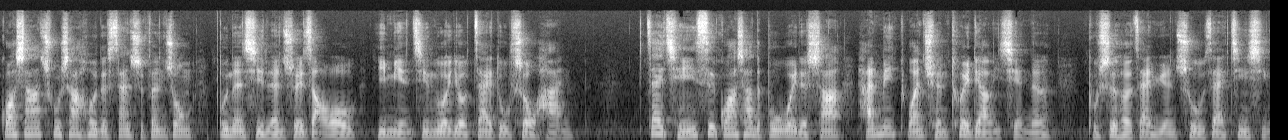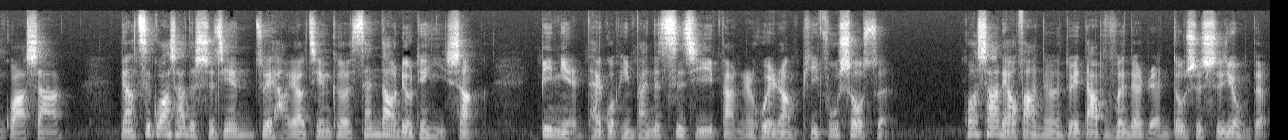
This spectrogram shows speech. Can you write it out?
刮痧出痧后的三十分钟不能洗冷水澡哦，以免经络又再度受寒。在前一次刮痧的部位的痧还没完全退掉以前呢，不适合在原处再进行刮痧。两次刮痧的时间最好要间隔三到六天以上，避免太过频繁的刺激，反而会让皮肤受损。刮痧疗法呢，对大部分的人都是适用的。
